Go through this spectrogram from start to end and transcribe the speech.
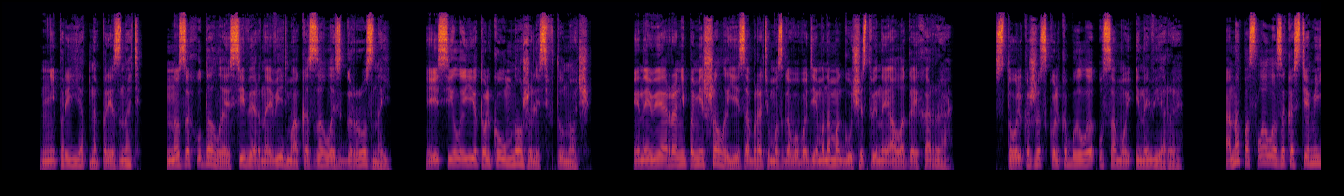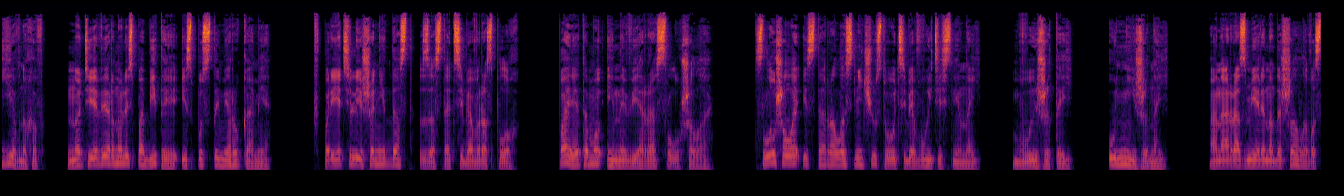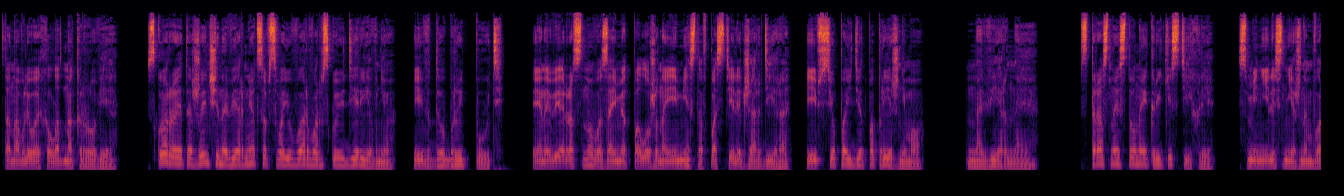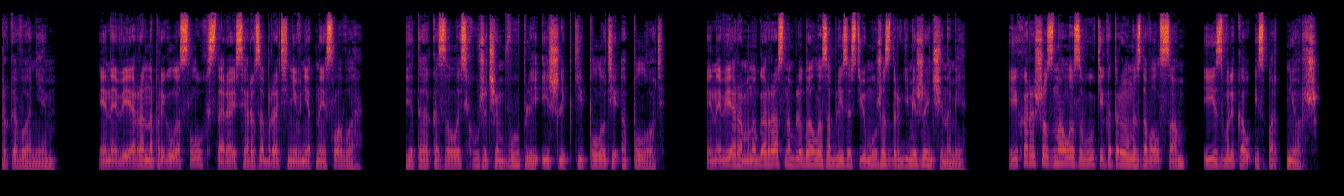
Неприятно признать, но захудалая северная ведьма оказалась грозной, и силы ее только умножились в ту ночь. Иневера не помешала ей забрать у мозгового демона могущественный Алагай-Хара, Столько же, сколько было у самой Иневеры. Она послала за костями евнухов, но те вернулись побитые и с пустыми руками. Впредь Лиша не даст застать себя врасплох. Поэтому Иневера слушала. Слушала и старалась не чувствовать себя вытесненной, выжатой, униженной. Она размеренно дышала, восстанавливая холоднокровие. Скоро эта женщина вернется в свою варварскую деревню и в добрый путь. Энвера снова займет положенное место в постели Джардира, и все пойдет по-прежнему. Наверное. Страстные стоны и крики стихли, сменились нежным воркованием. Эневера напрягла слух, стараясь разобрать невнятные слова. Это оказалось хуже, чем вопли и шлепки плоти о плоть. Иневера много раз наблюдала за близостью мужа с другими женщинами и хорошо знала звуки, которые он издавал сам и извлекал из партнерш.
